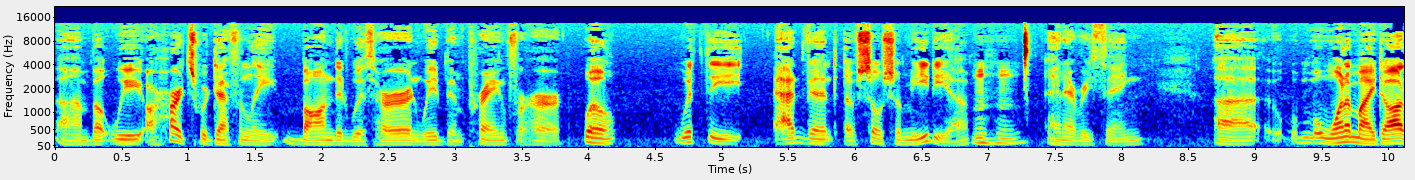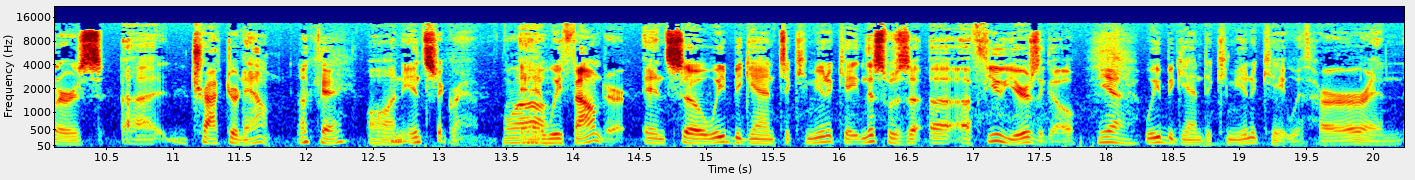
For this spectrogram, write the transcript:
Um, but we, our hearts were definitely bonded with her, and we'd been praying for her. Well, with the advent of social media Mm-hmm. and everything, uh, one of my daughters uh, tracked her down Okay. on Instagram, Wow. and we found her. And so we began to communicate. And this was a, a few years ago. Yeah. we began to communicate with her, and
